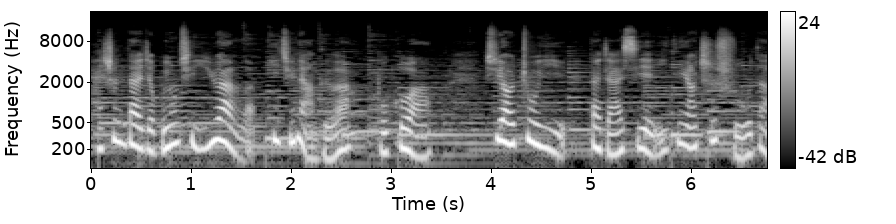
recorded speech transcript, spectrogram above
还顺带着不用去医院了，一举两得啊！不过啊，需要注意，大闸蟹一定要吃熟的。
